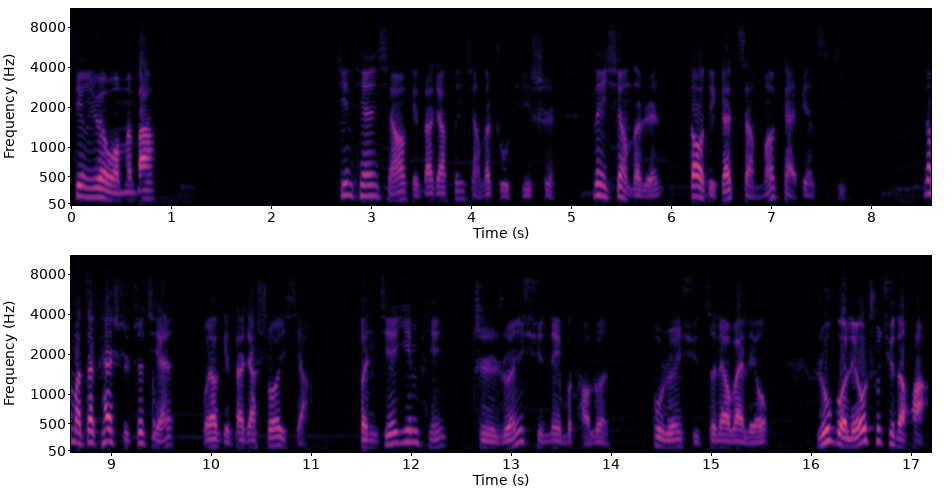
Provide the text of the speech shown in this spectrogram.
订阅我们吧。今天想要给大家分享的主题是内向的人到底该怎么改变自己。那么在开始之前，我要给大家说一下，本节音频只允许内部讨论，不允许资料外流。如果流出去的话，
